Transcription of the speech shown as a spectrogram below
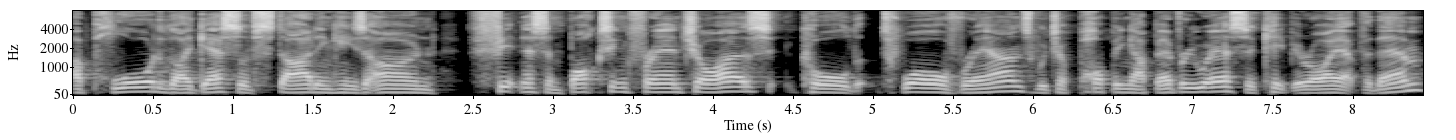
applauded, I guess, of starting his own fitness and boxing franchise called 12 Rounds, which are popping up everywhere. So keep your eye out for them.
